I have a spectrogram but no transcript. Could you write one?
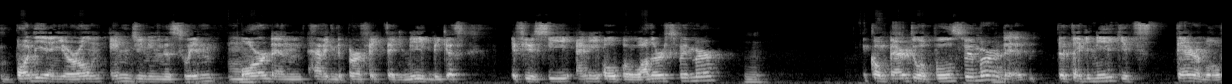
body and your own engine in the swim more than having the perfect technique. Because if you see any open water swimmer mm. compared to a pool swimmer, the the technique it's terrible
